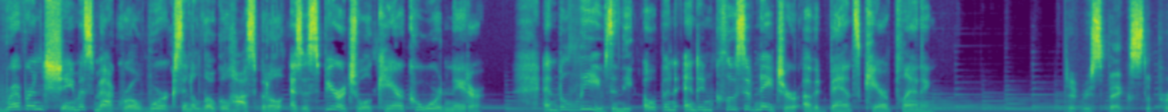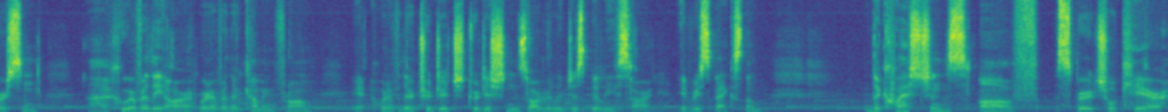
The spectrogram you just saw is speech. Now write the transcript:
Reverend Seamus Mackrell works in a local hospital as a spiritual care coordinator and believes in the open and inclusive nature of advanced care planning. It respects the person, uh, whoever they are, wherever they're coming from, whatever their tradi traditions or religious beliefs are, it respects them. The questions of spiritual care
